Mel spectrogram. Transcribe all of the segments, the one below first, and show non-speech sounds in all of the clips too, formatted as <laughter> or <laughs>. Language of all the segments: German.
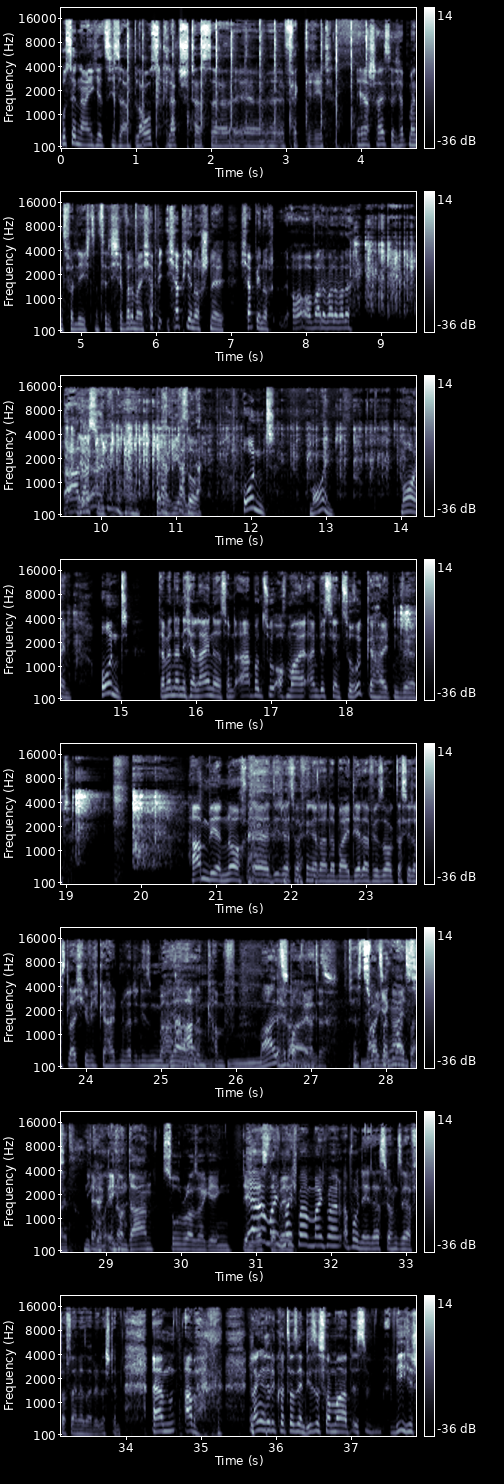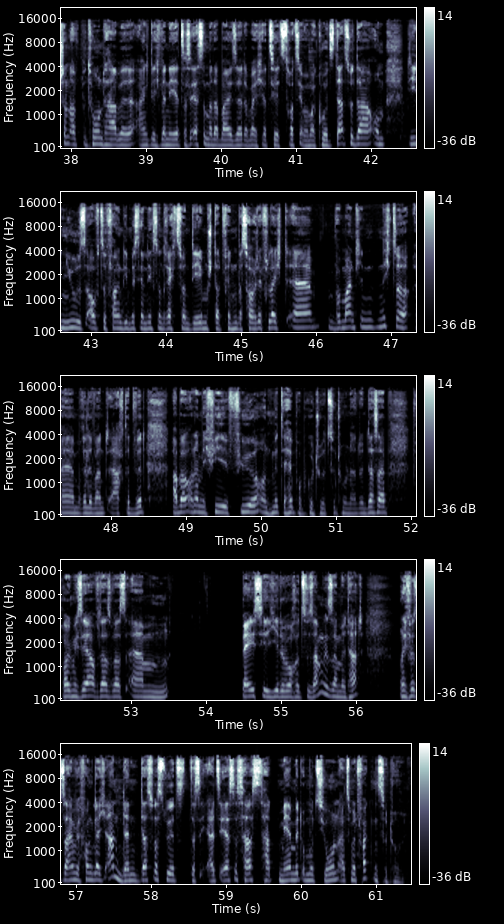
Wo ist denn eigentlich jetzt dieser Applaus-Klatschtaster-Effektgerät? Äh, ja, scheiße, ich habe meins verlegt. Sonst hätte ich. Warte mal, ich habe ich hab hier noch schnell. Ich habe hier noch. Oh, oh, warte, warte, warte. Ah, da ist ja. Batterie alle. So. Und. Moin. Moin. Und, damit er nicht alleine ist und ab und zu auch mal ein bisschen zurückgehalten wird, haben wir noch äh, DJ Zweifinger dann dabei, der dafür sorgt, dass hier das Gleichgewicht gehalten wird in diesem ja, Hahnenkampf Mahlzeit. der Hip-Hop-Werte. Das ist 2 gegen 1. Nico, ja, genau. ich und Dan, Soul Brother gegen den ja, Rest der Welt. manchmal, manchmal, obwohl, nee, der ist ja schon sehr oft auf deiner Seite, das stimmt. Ähm, aber, <laughs> lange Rede, kurzer Sinn. Dieses Format ist, wie ich es schon oft betont habe, eigentlich, wenn ihr jetzt das erste Mal dabei seid, aber ich erzähle es trotzdem immer mal kurz, dazu da, um die News aufzufangen, die ein bisschen links und rechts von dem stattfinden, was heute vielleicht äh, bei manchen nicht so ähm, relevant erachtet wird, aber unheimlich viel für und mit der Hip-Hop-Kultur zu tun hat. Und deshalb freue ich mich sehr auf das, was ähm, Base hier jede Woche zusammengesammelt hat. Und ich würde sagen, wir fangen gleich an, denn das, was du jetzt als erstes hast, hat mehr mit Emotionen als mit Fakten zu tun.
